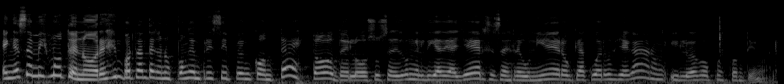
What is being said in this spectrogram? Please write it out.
en ese mismo tenor es importante que nos ponga en principio en contexto de lo sucedido en el día de ayer, si se reunieron, qué acuerdos llegaron y luego pues continuar.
